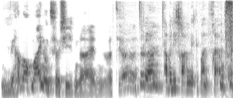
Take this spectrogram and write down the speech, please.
Wir haben auch Meinungsverschiedenheiten. Was, ja. Klar, aber die tragen wir gewaltfrei aus.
